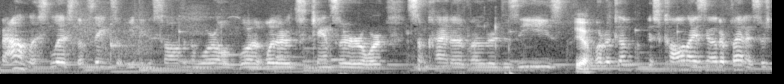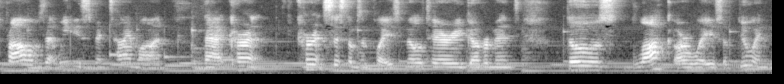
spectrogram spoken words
boundless list of things that we need to solve in the world, whether it's cancer or some kind of other disease, Yeah. or become just colonizing other planets. There's problems that we need to spend time on that current current systems in place, military, government, those block our ways of doing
